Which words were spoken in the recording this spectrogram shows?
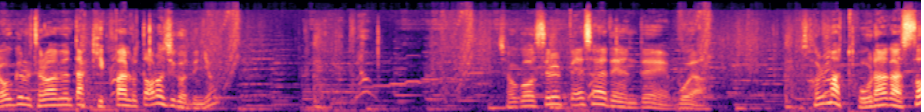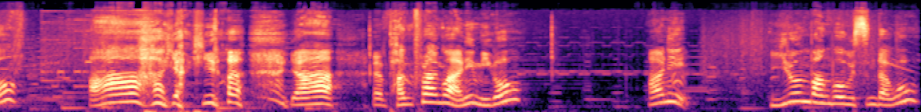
여기로 들어가면 딱 깃발로 떨어지거든요? 저것을 뺏어야 되는데 뭐야 설마 돌아갔어? 아, 야, 이런, 야, 방풀한 거 아님, 이거? 아니, 이런 방법을 쓴다고?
